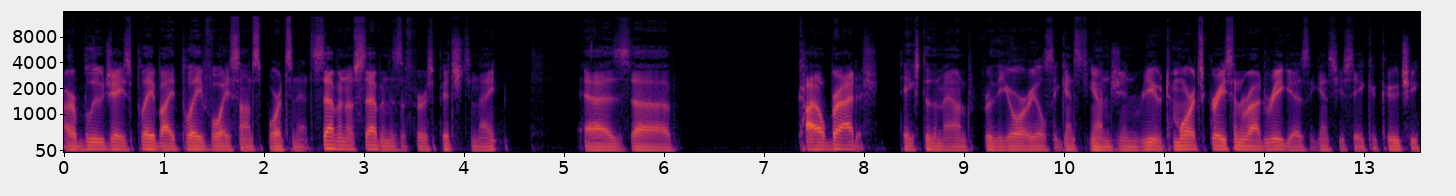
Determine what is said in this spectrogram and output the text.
our Blue Jays play by play voice on Sportsnet. 707 is the first pitch tonight as uh, Kyle Bradish takes to the mound for the Orioles against Hyun-jin Ryu. Tomorrow it's Grayson Rodriguez against Yusei Kikuchi.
